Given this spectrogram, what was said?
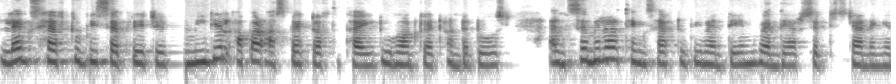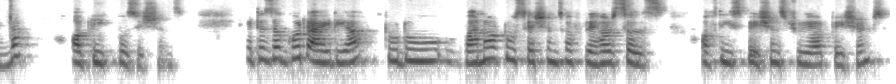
Legs have to be separated. Medial upper aspect of the thigh do not get underdosed. And similar things have to be maintained when they are standing in the oblique positions. It is a good idea to do one or two sessions of rehearsals of these patients to your patients.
